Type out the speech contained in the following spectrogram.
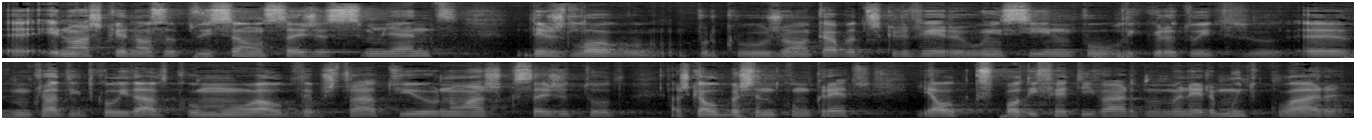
eh, eu não acho que a nossa posição seja semelhante, desde logo, porque o João acaba de descrever o ensino público gratuito, eh, democrático de qualidade, como algo de abstrato, e eu não acho que seja todo. Acho que é algo bastante concreto e algo que se pode efetivar de uma maneira muito clara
